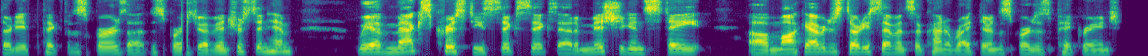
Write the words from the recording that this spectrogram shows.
30th pick for the Spurs. Uh, the Spurs do have interest in him. We have Max Christie, six six out of Michigan State. Uh, mock average is 37, so kind of right there in the Spurs' pick range.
